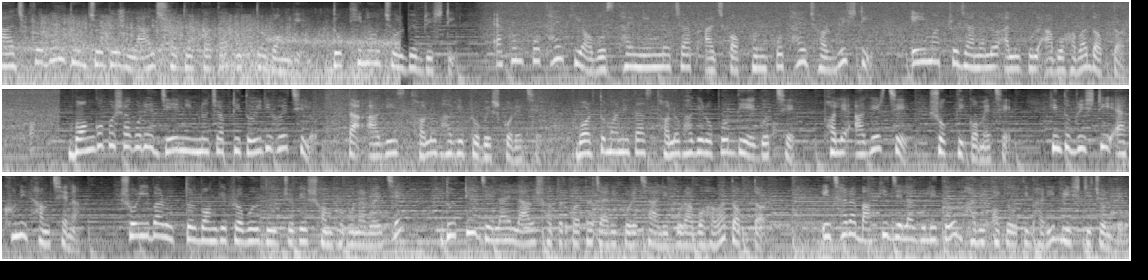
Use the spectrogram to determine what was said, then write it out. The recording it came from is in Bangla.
আজ প্রবল দুর্যোগের লাল সতর্কতা উত্তরবঙ্গে। দক্ষিণেও চলবে বৃষ্টি। এখন কোথায় কি অবস্থায় নিম্নচাপ, আজ কখন কোথায় ঝড় বৃষ্টি? এইমাত্র জানালো আলিপুর আবহাওয়া দপ্তর। বঙ্গোপসাগরে যে নিম্নচাপটি তৈরি হয়েছিল, তা আগেই স্থলভাগে প্রবেশ করেছে। বর্তমানে তা স্থলভাগের ওপর দিয়ে এগোচ্ছে, ফলে আগের চেয়ে শক্তি কমেছে। কিন্তু বৃষ্টি এখনই থামছে না। শনিবার উত্তরবঙ্গে প্রবল দুর্যোগের সম্ভাবনা রয়েছে। দুটি জেলায় লাল সতর্কতা জারি করেছে আলিপুর আবহাওয়া দপ্তর। এছাড়া বাকি জেলাগুলিতেও ভারী থেকে অতি ভারী বৃষ্টি চলবে।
